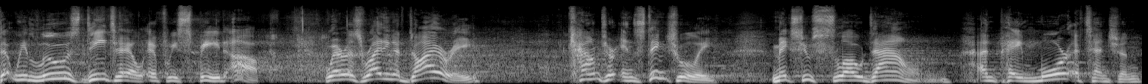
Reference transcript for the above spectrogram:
that we lose detail if we speed up. Whereas writing a diary counterinstinctually makes you slow down and pay more attention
